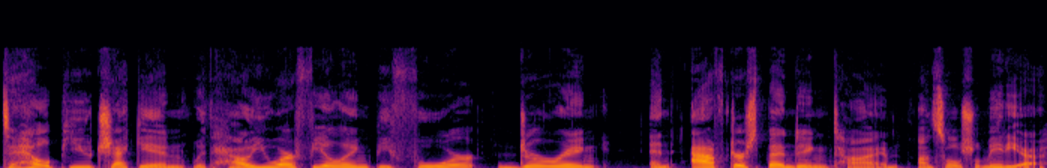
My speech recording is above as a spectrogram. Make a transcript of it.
to help you check in with how you are feeling before, during, and after spending time on social media?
